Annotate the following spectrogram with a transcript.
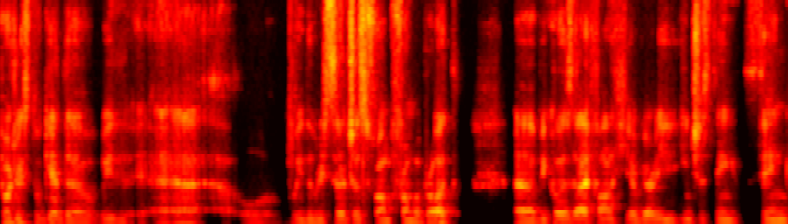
projects together with uh, with the researchers from from abroad, uh, because I found here very interesting thing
